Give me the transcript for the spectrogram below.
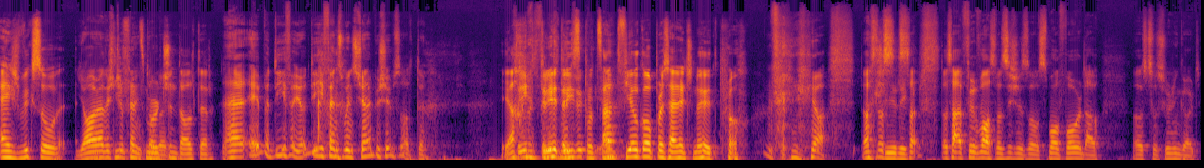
er ist wirklich so Ja, er ist Defense Defense Merchant, Alter. Äh, eben, Defense, ja, Defense wins Championships, Alter. Ja, Vielleicht- vielleicht nicht 33% wirklich, ja. Field Goal Percentage nicht, Bro. ja, das, das, Schwierig. das, das, für was? Was ist so? Small Forward auch? Also so Shooting Guard.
